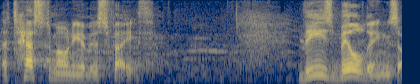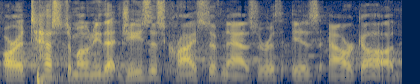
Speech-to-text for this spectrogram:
a testimony of his faith. These buildings are a testimony that Jesus Christ of Nazareth is our God.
